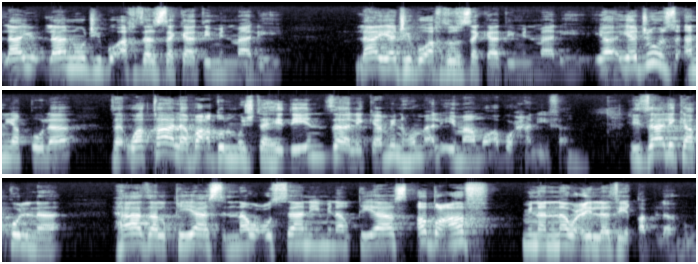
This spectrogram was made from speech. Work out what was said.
لا لا نوجب أخذ الزكاة من ماله. لا يجب أخذ الزكاة من ماله. يجوز أن يقول وقال بعض المجتهدين ذلك منهم الإمام أبو حنيفة. لذلك قلنا هذا القياس النوع الثاني من القياس أضعف من النوع الذي قبله.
